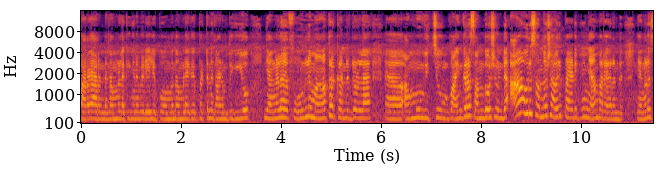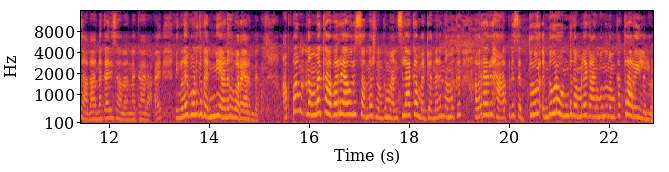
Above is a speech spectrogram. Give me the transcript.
പറയാറുണ്ട് നമ്മളൊക്കെ ഇങ്ങനെ വെളിയിൽ പോകുമ്പോൾ നമ്മളെയൊക്കെ പെട്ടെന്ന് കാണുമ്പോഴത്തേക്ക് ഞങ്ങൾ ഫോണിൽ മാത്രം കണ്ടിട്ടുള്ള അമ്മും വിച്ചും ഭയങ്കര സന്തോഷമുണ്ട്. ആ ഒരു സന്തോഷം അവർ പ്രകടിപ്പിക്കും ഞാൻ പറയാറുണ്ട് ഞങ്ങൾ സാധാരണക്കാർ സാധാരണക്കാരാ. നിങ്ങളെ ഫോണൊക്കെ തന്നെയാണെന്ന് പറയാറുണ്ട്. അപ്പം നമുക്ക് അവരുടെ ആ ഒരു സന്തോഷം നമുക്ക് മനസ്സിലാക്കാൻ പറ്റും. അന്നേരം നമുക്ക് അവരുടെ ആ ഒരു ഹാപ്പിനെസ് എത്ര എന്തോരം ഉണ്ട് നമ്മളെ കാണുമ്പോൾ നമുക്ക് അത്ര അറിയില്ലല്ലോ.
